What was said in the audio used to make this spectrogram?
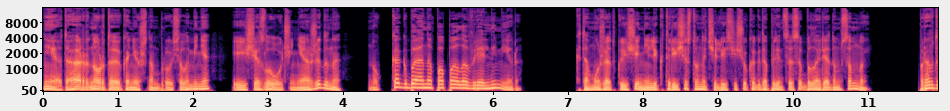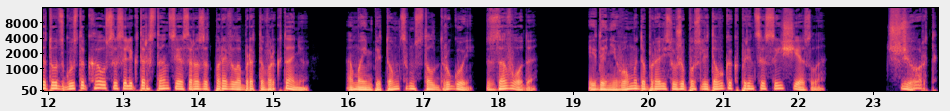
Нет, Арнорта, конечно, бросила меня и исчезла очень неожиданно, но как бы она попала в реальный мир? К тому же отключения электричества начались еще когда принцесса была рядом со мной. Правда, тот сгусток хаоса с электростанции я сразу отправил обратно в Арктанию, а моим питомцем стал другой, с завода. И до него мы добрались уже после того, как принцесса исчезла. Черт!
